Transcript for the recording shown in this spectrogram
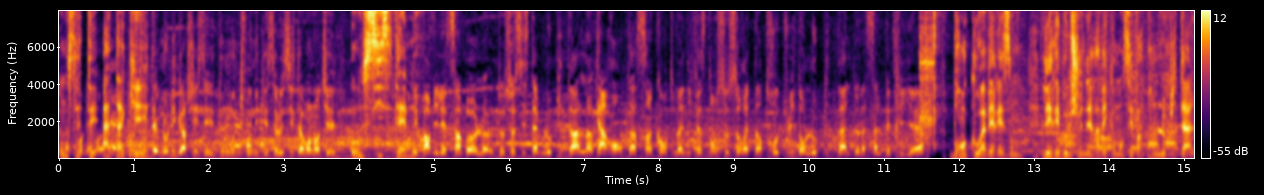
on s'était attaqué. Le système, l'oligarchie, c'est tout le monde qu'il faut niquer, c'est le système en entier. Au système. Et parmi les symboles de ce système, l'hôpital, 40 à 50 manifestants se seraient introduits dans l'hôpital de la Salpêtrière. Branco avait raison. Les révolutionnaires avaient commencé par prendre l'hôpital.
